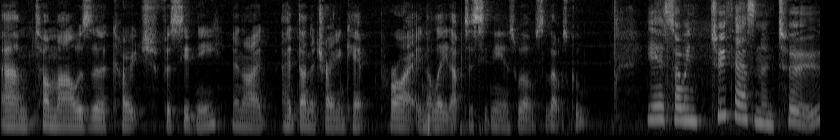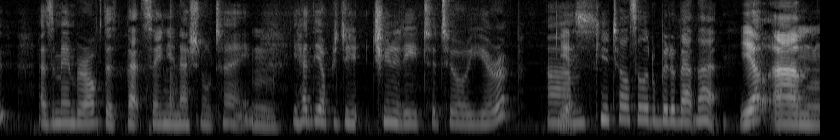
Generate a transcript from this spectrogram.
Um, Tom Maher was the coach for Sydney, and I had done a training camp prior in the lead up to Sydney as well. So that was cool. Yeah, so in 2002, as a member of the, that senior national team, Mm. you had the opportunity to tour Europe. Um, Yes. Can you tell us a little bit about that? Yeah, um,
